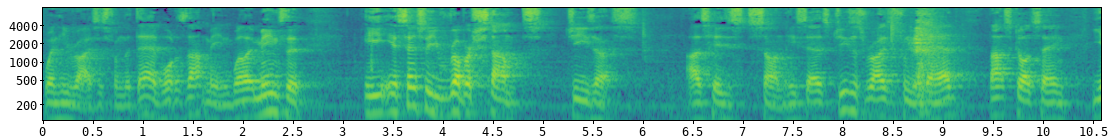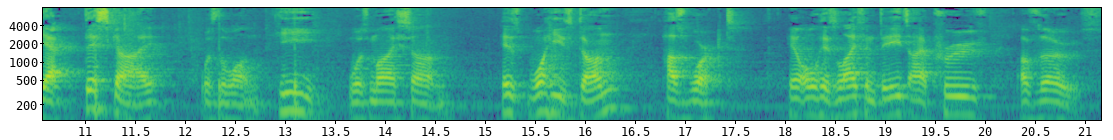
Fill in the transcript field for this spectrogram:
when he rises from the dead. What does that mean? Well, it means that he essentially rubber stamps Jesus as his son. He says, Jesus rises from the dead. That's God saying, Yeah, this guy was the one. He was my son. His, what he's done has worked. All his life and deeds, I approve of those.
